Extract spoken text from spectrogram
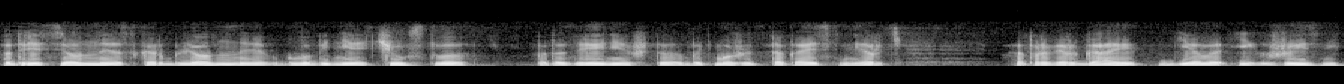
Потрясенные, оскорбленные в глубине чувства, подозрение, что, быть может, такая смерть опровергает дело их жизни,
